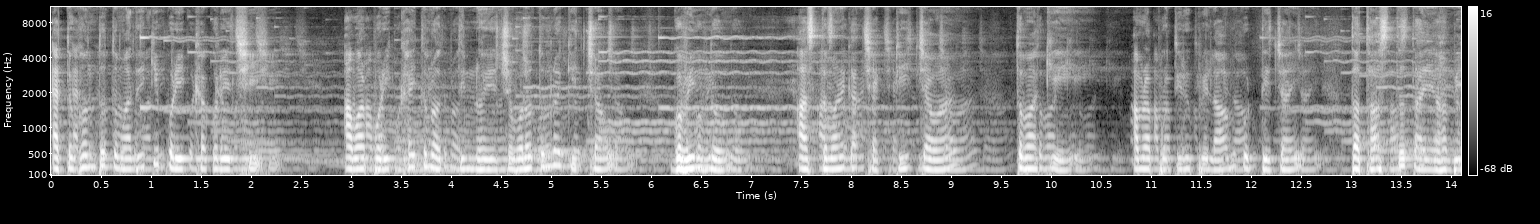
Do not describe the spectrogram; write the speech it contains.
এতক্ষণ তো তোমাদেরকে পরীক্ষা করেছি। আমার পরীক্ষায় তোমরা উত্তীর্ণ হয়েছো বলো, তোমরা কি চাও? গোবিন্দ, আজ তোমার কাছে একটি চাওয়া। তোমাকে আমরা প্রতিরূপে লাভ করতে চাই, তথাস্ত তাই হবে।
